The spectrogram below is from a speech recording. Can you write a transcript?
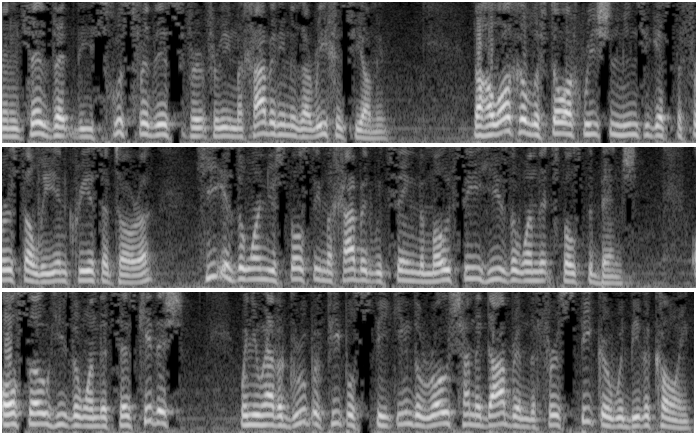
and it says that the schus for this, for, for being Mechabedim, is Arichas Yomim. The halach of Liftoach Rishon means he gets the first Ali in Kriyas Torah. He is the one you're supposed to be Mechabed with saying the Motzi. He's the one that's supposed to bench. Also, he's the one that says Kiddush when you have a group of people speaking, the Rosh Hamedabrim, the first speaker, would be the Kohen.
